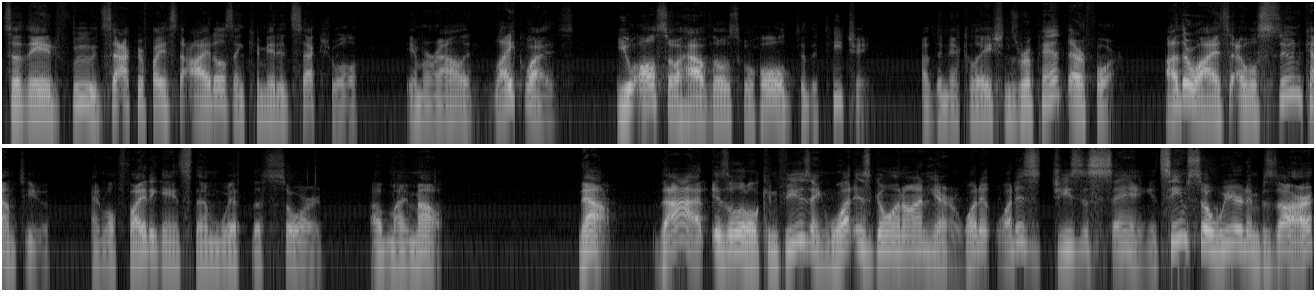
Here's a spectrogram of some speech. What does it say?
so they ate food sacrificed to idols and committed sexual immorality. Likewise, you also have those who hold to the teaching of the Nicolaitans. Repent, therefore, otherwise I will soon come to you and will fight against them with the sword of my mouth. Now, that is a little confusing. What is going on here? What, what is Jesus saying? It seems so weird and bizarre,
